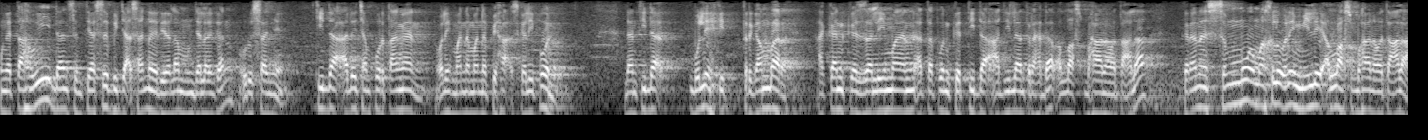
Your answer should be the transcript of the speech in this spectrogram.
mengetahui dan sentiasa bijaksana di dalam menjalankan urusannya. Tidak ada campur tangan oleh mana-mana pihak sekalipun dan tidak boleh tergambar akan kezaliman ataupun ketidakadilan terhadap Allah Subhanahu Wa Taala kerana semua makhluk ini milik Allah Subhanahu Wa Taala.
